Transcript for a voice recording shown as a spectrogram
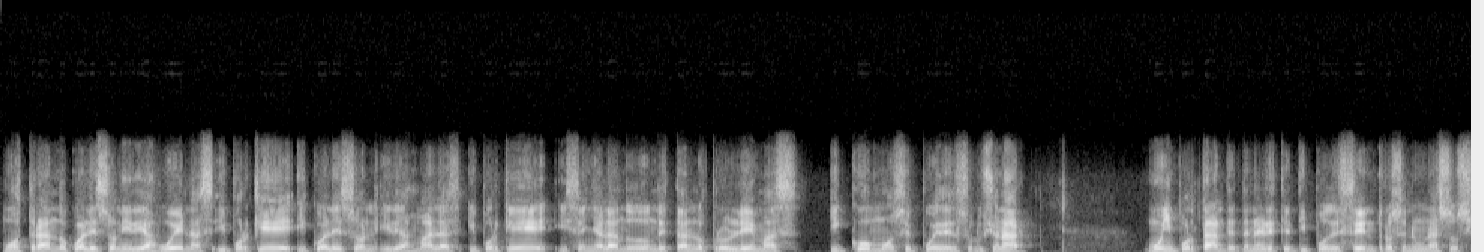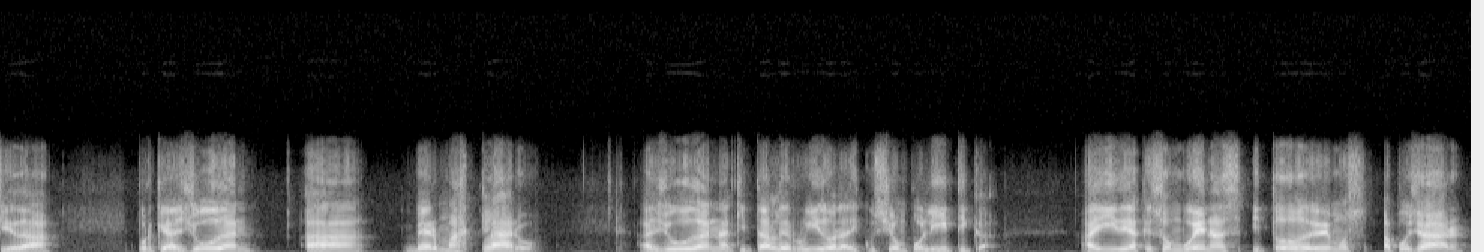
mostrando cuáles son ideas buenas y por qué, y cuáles son ideas malas y por qué, y señalando dónde están los problemas y cómo se pueden solucionar. Muy importante tener este tipo de centros en una sociedad porque ayudan a ver más claro ayudan a quitarle ruido a la discusión política. Hay ideas que son buenas y todos debemos apoyar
